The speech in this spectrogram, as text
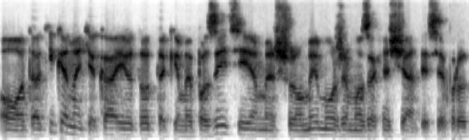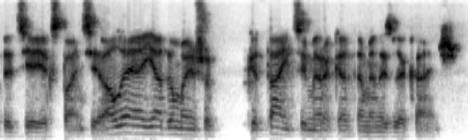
От, а тільки натякають от такими позиціями, що ми можемо захищатися проти цієї експансії. Але я думаю, що Китай цими ракетами не злякаєш.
